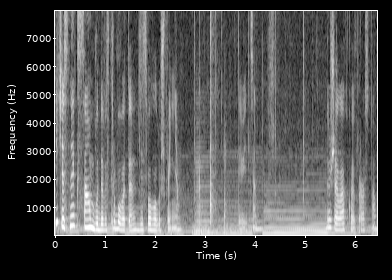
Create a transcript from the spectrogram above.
і чесник сам буде вистрибувати зі свого лушпиння. Дивіться. Дуже легко і просто.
